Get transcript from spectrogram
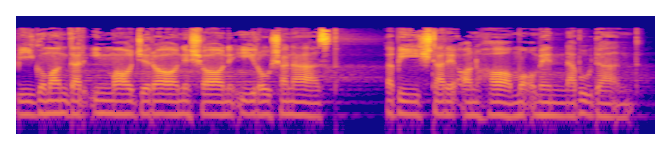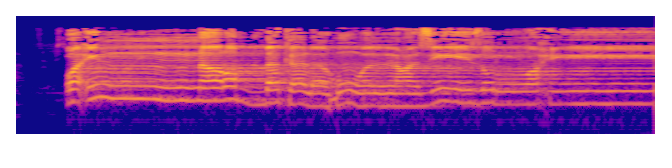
بیگمان در این ماجرا نشان ای روشن است و بیشتر آنها مؤمن نبودند. و این ربک لهو العزیز الرحیم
